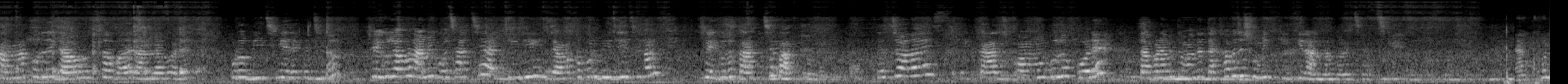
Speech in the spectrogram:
রান্না করলে যা অবস্থা হয় রান্নাঘরে, পুরো বিছিয়ে রেখেছিল। সেগুলো এখন আমি গোছাচ্ছি, আর দিদি জামা কাপড় ভিজিয়েছিলাম, সেগুলো কাটছে বাথরুমে তো চলো এই কাজকর্মগুলো করে তারপর আমি তোমাদের দেখাবো যে সুমিত কি কি রান্না করেছে আজকে। এখন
